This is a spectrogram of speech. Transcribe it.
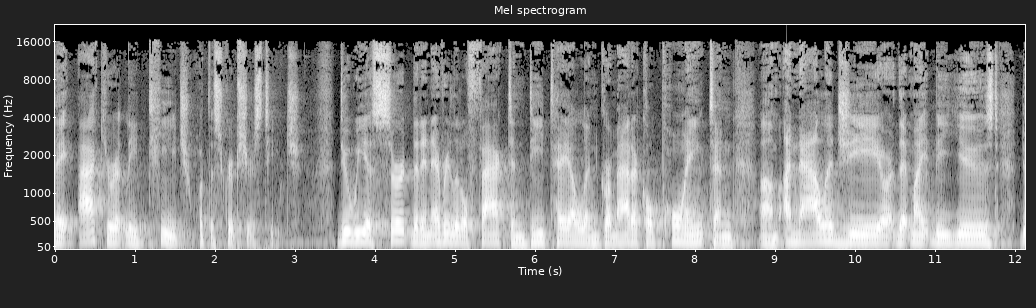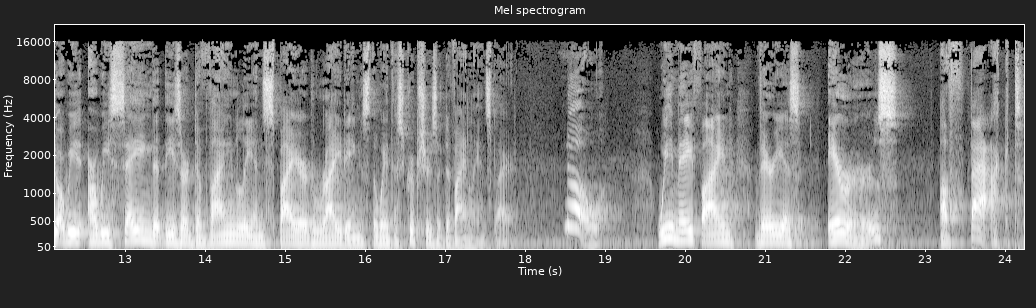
They accurately teach what the scriptures teach. Do we assert that in every little fact and detail and grammatical point and um, analogy or that might be used, do, are, we, are we saying that these are divinely inspired writings the way the scriptures are divinely inspired? No. We may find various errors of fact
